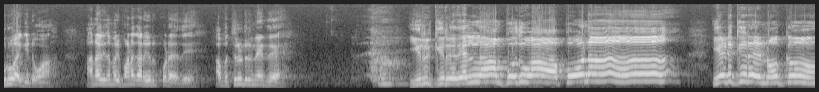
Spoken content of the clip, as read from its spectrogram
உருவாக்கிடுவான். ஆனால் இந்த மாதிரி பணக்காரன் இருக்கக்கூடாது. அப்போ திருடுனேது இருக்கிறதெல்லாம் பொதுவா போனா எடுக்கிற நோக்கம்.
